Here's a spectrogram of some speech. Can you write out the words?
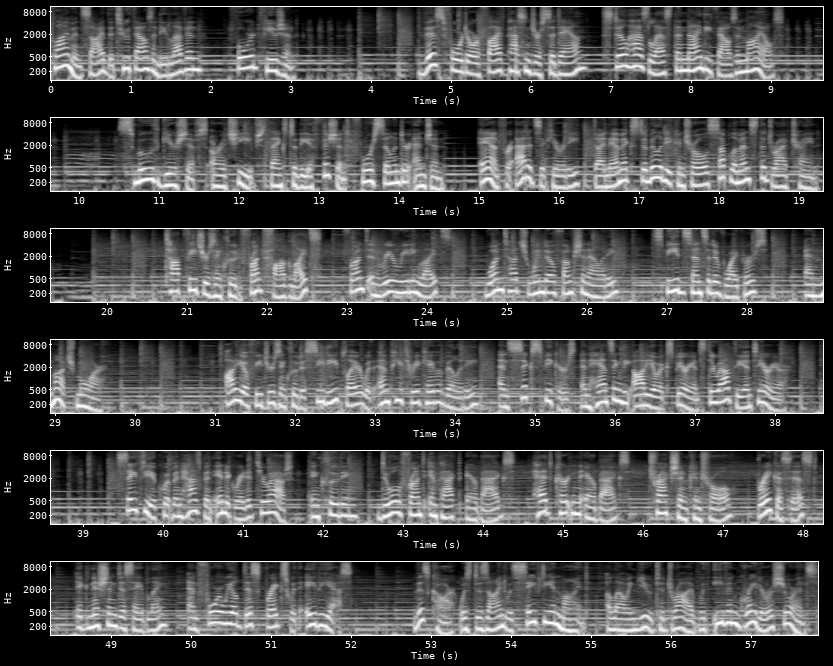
Climb inside the 2011 Ford Fusion. This four-door, five-passenger sedan still has less than 90,000 miles. Smooth gear shifts are achieved thanks to the efficient four-cylinder engine. And for added security, Dynamic Stability Control supplements the drivetrain. Top features include front fog lights, front and rear reading lights, one-touch window functionality, speed-sensitive wipers, and much more. Audio features include a CD player with MP3 capability and six speakers enhancing the audio experience throughout the interior. Safety equipment has been integrated throughout, including dual front impact airbags, head curtain airbags, traction control, brake assist, ignition disabling, and four-wheel disc brakes with ABS. This car was designed with safety in mind, allowing you to drive with even greater assurance.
